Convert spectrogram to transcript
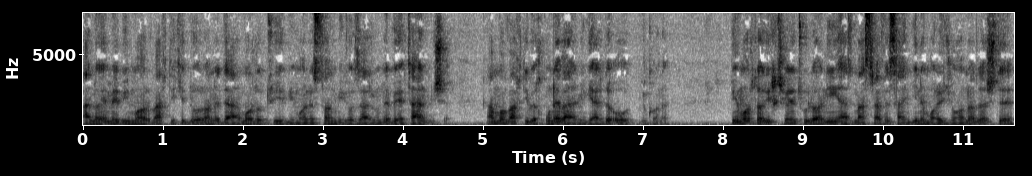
علائم بیمار وقتی که دوران درمان رو توی بیمارستان میگذرونه بهتر میشه. اما وقتی به خونه برمیگرده عود می‌کنه. بیمار تاریخچه طولانی از مصرف سنگین ماریجوانا داشته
